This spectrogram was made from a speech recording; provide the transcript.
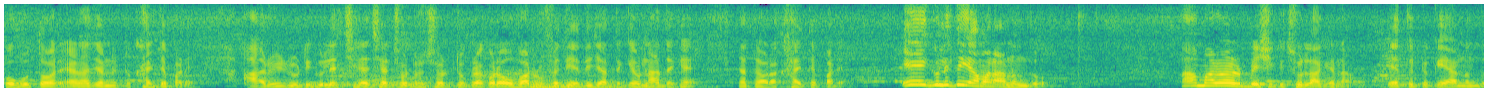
কবুতর এরা যেন একটু খাইতে পারে। আর ওই রুটিগুলি ছিঁড়ে ছিঁড়ে ছোটো ছোটো টুকরা করে ওভার রুফে দিয়ে দিই যাতে কেউ না দেখে, যাতে ওরা খাইতে পারে। এইগুলিতেই আমার আনন্দ। আমার আর বেশি কিছু লাগে না। এতটুকুই আনন্দ।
